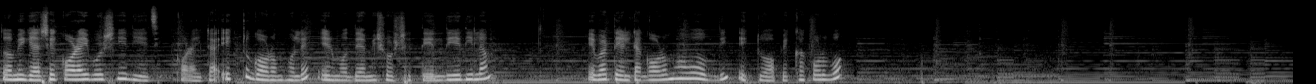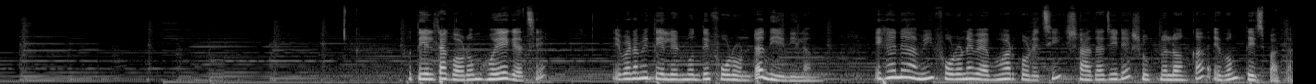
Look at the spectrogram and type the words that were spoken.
তো আমি গ্যাসে কড়াই বসিয়ে দিয়েছি। কড়াইটা একটু গরম হলে এর মধ্যে আমি সর্ষের তেল দিয়ে দিলাম। এবার তেলটা গরম হওয়া অবধি একটু অপেক্ষা করব। তো তেলটা গরম হয়ে গেছে। এবার আমি তেলের মধ্যে ফোড়নটা দিয়ে দিলাম। এখানে আমি ফোড়নে ব্যবহার করেছি সাদা জিরে, শুকনো লঙ্কা এবং তেজপাতা।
